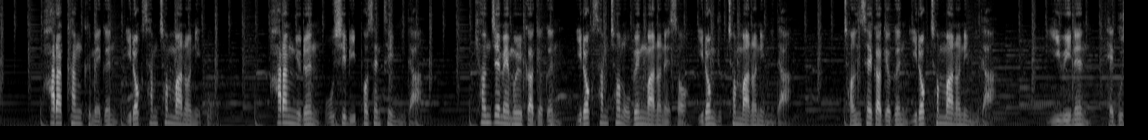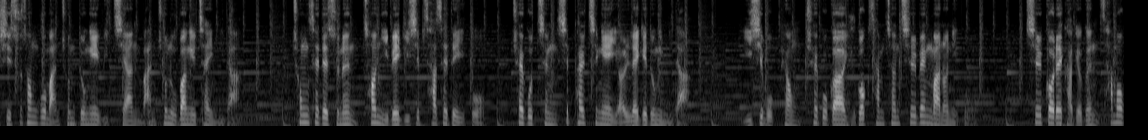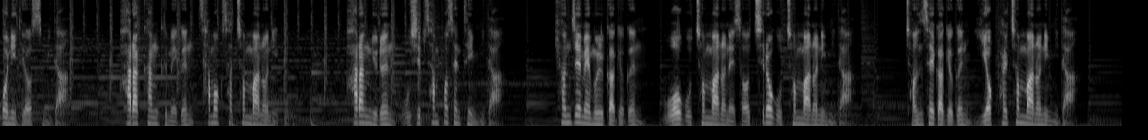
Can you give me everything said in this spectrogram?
하락한 금액은 1억 3천만 원이고 하락률은 52%입니다. 현재 매물 가격은 1억 3,500만 원에서 1억 6천만 원입니다. 전세 가격은 1억 1천만 원입니다. 2위는 대구시 수성구 만촌동에 위치한 만촌 우방 1차입니다. 총 세대 수는 1224세대이고 최고층 18층에 14개 동입니다. 25평 최고가 6억 3,700만 원이고 실거래 가격은 3억 원이 되었습니다. 하락한 금액은 3억 4천만 원이고 하락률은 53%입니다. 현재 매물 가격은 5억 5천만 원에서 7억 5천만 원입니다. 전세 가격은 2억 8천만 원입니다.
